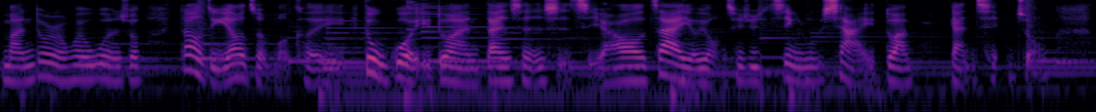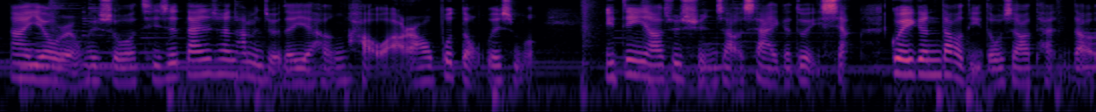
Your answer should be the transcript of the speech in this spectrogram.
蛮多人会问说，到底要怎么可以度过一段单身时期，然后再有勇气去进入下一段感情中？那也有人会说，其实单身他们觉得也很好啊，然后不懂为什么一定要去寻找下一个对象。归根到底都是要谈到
